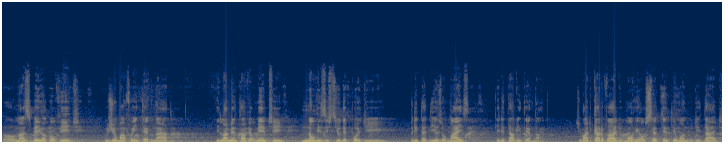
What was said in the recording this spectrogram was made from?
Oh. Mas veio a Covid, o Gilmar foi internado e, lamentavelmente, não resistiu depois de 30 dias ou mais que ele estava internado. Gilmar de Carvalho morre aos 71 anos de idade,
